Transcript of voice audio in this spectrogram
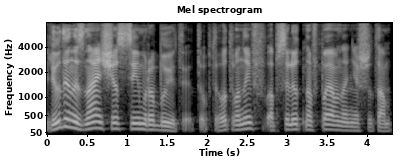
люди не знають, що з цим робити. Тобто, от вони абсолютно впевнені, що там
